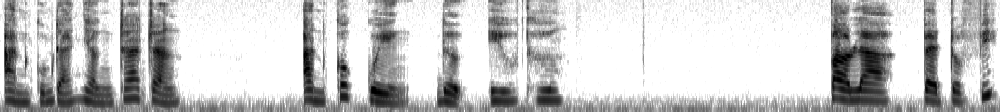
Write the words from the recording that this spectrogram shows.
anh cũng đã nhận ra rằng anh có quyền được yêu thương. Paula Petrovic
